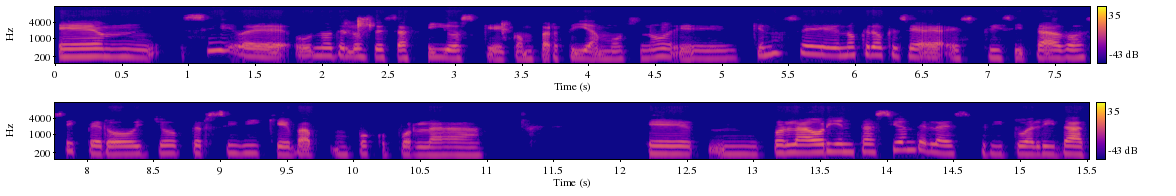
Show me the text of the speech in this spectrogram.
Em, sí, eh, uno de los desafíos que compartíamos, ¿no? Eh, que no sé, no creo que sea explicitado así, pero yo percibí que va un poco por la, eh, mm, por la orientación de la espiritualidad,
